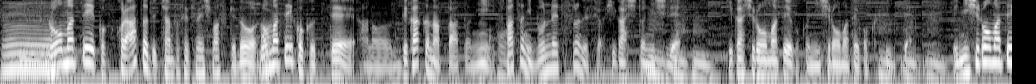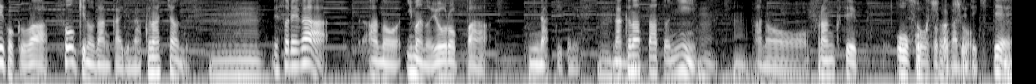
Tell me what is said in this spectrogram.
ローママ帝国これ後でちゃんと説明しますけどい。ローマ帝国ってあのでかくなった後に2つに分裂するんですよ。東と西で。東ローマ帝国西ローマ帝国って言って。で西ローマ帝国は早期の段階でなくなっちゃうんです。でそれがあの今のヨーロッパになっていくんです。うんなくなった後にあのフランク帝王国とかが出てきて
